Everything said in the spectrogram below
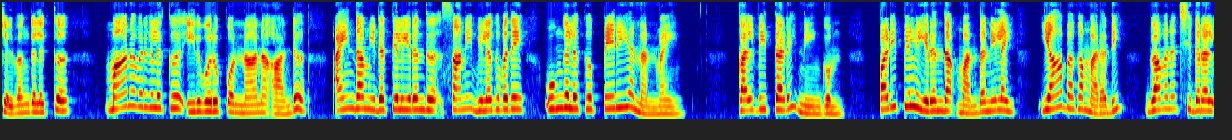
செல்வங்களுக்கு மாணவர்களுக்கு இது ஒரு பொன்னான ஆண்டு. ஐந்தாம் இடத்தில் இருந்து சனி விலகுவதே உங்களுக்கு பெரிய நன்மை. கல்வி தடை நீங்கும். படிப்பில் இருந்த மந்த நிலை ஞாபக மறதி கவனச்சிதறல்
